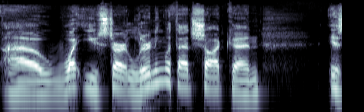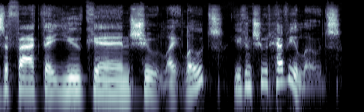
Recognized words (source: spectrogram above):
uh, what you start learning with that shotgun is the fact that you can shoot light loads, you can shoot heavy loads,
